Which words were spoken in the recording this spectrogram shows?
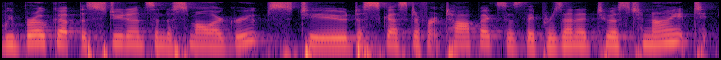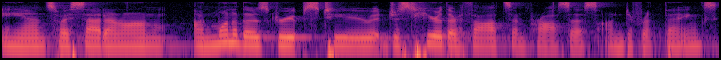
we broke up the students into smaller groups to discuss different topics as they presented to us tonight. And so I sat in on, on one of those groups to just hear their thoughts and process on different things.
